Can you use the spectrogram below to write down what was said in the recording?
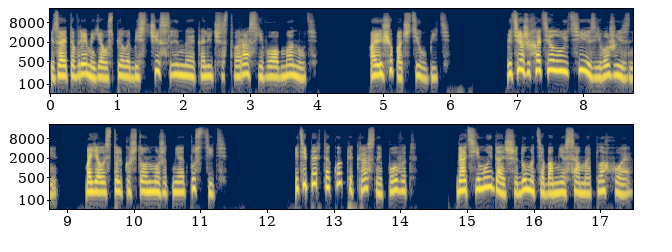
и за это время я успела бесчисленное количество раз его обмануть, а еще почти убить. Ведь я же хотела уйти из его жизни, боялась только, что он может не отпустить. И теперь такой прекрасный повод дать ему и дальше думать обо мне самое плохое.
